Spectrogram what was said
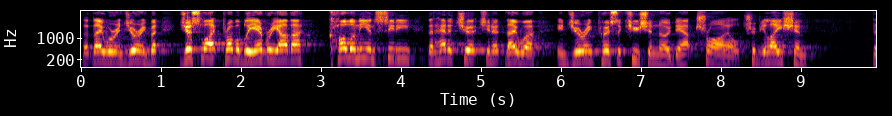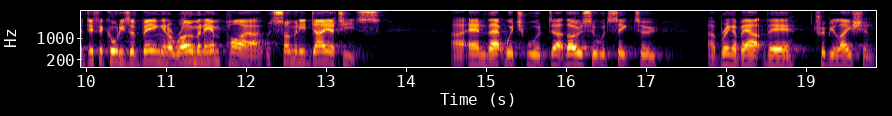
that they were enduring, but just like probably every other colony and city that had a church in it, they were enduring persecution, no doubt, trial, tribulation, the difficulties of being in a Roman Empire with so many deities, uh, and that which would, uh, those who would seek to uh, bring about their tribulation.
